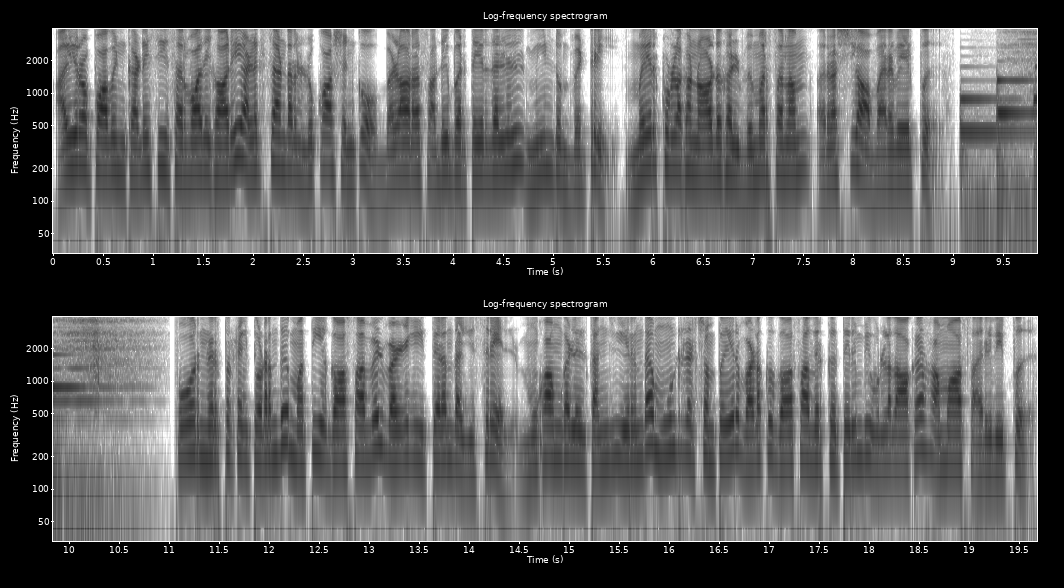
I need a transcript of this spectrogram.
ஐரோப்பாவின் கடைசி சர்வாதிகாரி அலெக்சாண்டர் லுகாஷென்கோ பெலாரஸ் அதிபர் தேர்தலில் மீண்டும் வெற்றி. மேற்குலக நாடுகள் விமர்சனம் ரஷ்யா வரவேற்பு. போர் நிறுத்தத்தை தொடர்ந்து மத்திய காசாவில் வழியை திறந்த இஸ்ரேல். முகாம்களில் தங்கியிருந்த மூன்று லட்சம் பேர் வடக்கு காசாவிற்கு திரும்பியுள்ளதாக ஹமாஸ் அறிவிப்பு.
